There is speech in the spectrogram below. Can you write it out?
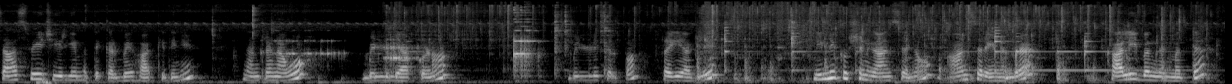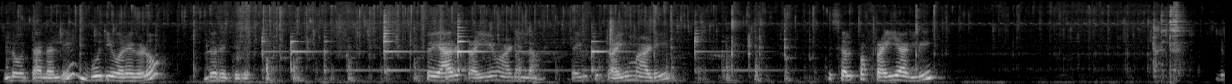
ಸಾಸಿವೆ, ಜೀರಿಗೆ ಮತ್ತು ಕರಿಬೇವು ಹಾಕಿದ್ದೀನಿ. ನಂತರ ನಾವು ಬೆಳ್ಳುಳ್ಳಿ ಹಾಕ್ಕೋಣ ಬೆಳ್ಳುಳ್ಳಿ ಸ್ವಲ್ಪ ಫ್ರೈ ಆಗಲಿ. ನಿನ್ನೆ ಕ್ವಶನ್ಗೆ ಆನ್ಸರ್ನು ಆನ್ಸರ್ ಏನಂದರೆ ಖಾಲಿ ಬಂಗನ್ ಮತ್ತು ಲೋತಾಲಲ್ಲಿ ಬೂದಿ ಒರೆಗಳು ದೊರೆತಿವೆ. ಸೊ ಯಾರು ಟ್ರೈ ಮಾಡಿಲ್ಲ, ದಯವಿಟ್ಟು ಟ್ರೈ ಮಾಡಿ. ಸ್ವಲ್ಪ ಫ್ರೈ ಆಗಲಿ. ಇದು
